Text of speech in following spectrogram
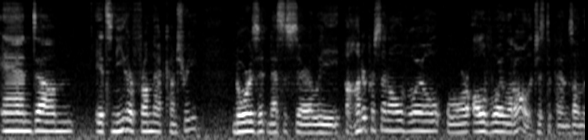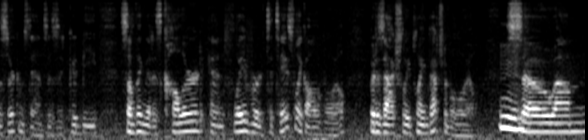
and um, it's neither from that country, nor is it necessarily 100% olive oil or olive oil at all. It just depends on the circumstances. It could be something that is colored and flavored to taste like olive oil, but is actually plain vegetable oil. Mm. So um,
